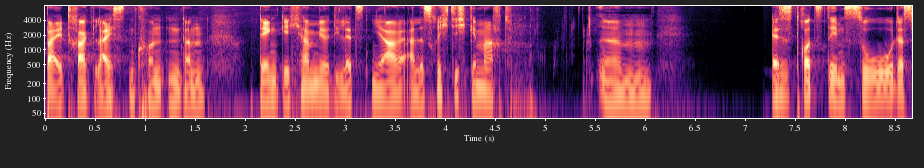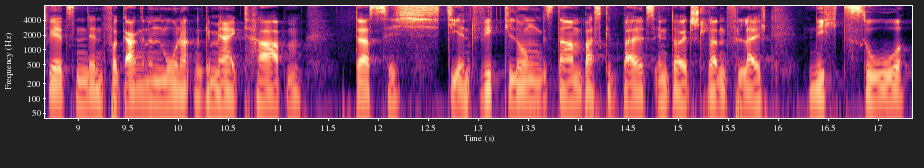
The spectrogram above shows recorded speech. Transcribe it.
Beitrag leisten konnten, dann denke ich, haben wir die letzten Jahre alles richtig gemacht. Ähm, es ist trotzdem so, dass wir jetzt in den vergangenen Monaten gemerkt haben, dass sich die Entwicklung des Damenbasketballs in Deutschland vielleicht nicht so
